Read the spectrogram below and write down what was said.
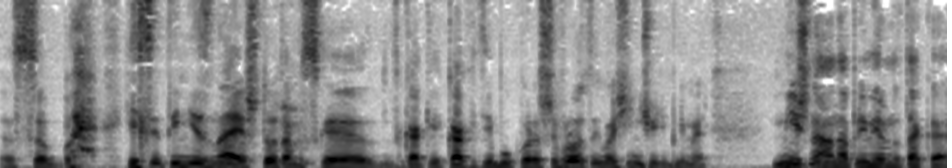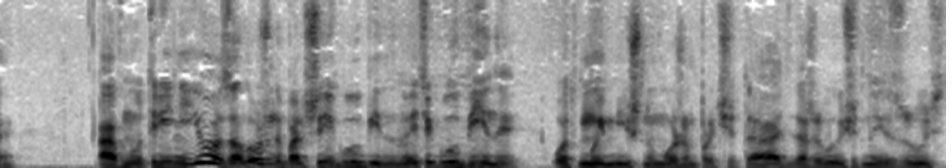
если ты не знаешь, что там, с, э, как, как эти буквы расшифровываются, ты вообще ничего не понимаешь. Мишна, она примерно такая. А внутри нее заложены большие глубины. Но эти глубины, вот мы Мишну можем прочитать, даже выучить наизусть,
